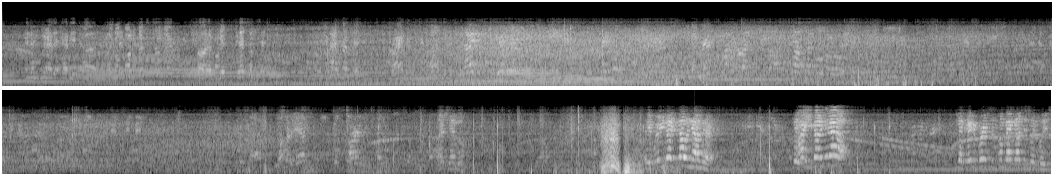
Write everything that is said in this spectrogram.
and then we're gonna have to have you, uh. There's no water fences out there? Uh, get, past sunset. Past sunset. Alright? Good night. The other end is hard to extend. I understand, but. Hey, where are you guys going down there? Hey. Alright, you gotta get out! Yeah, get your person, come back out this way, please.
